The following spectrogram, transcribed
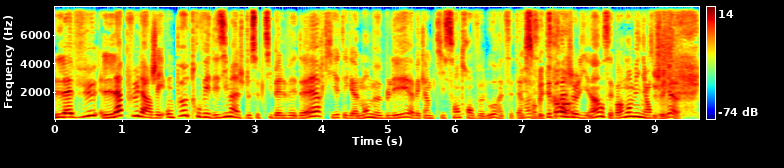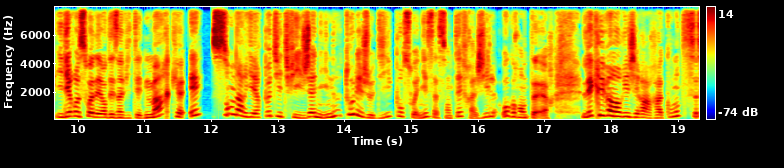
la vue la plus large. Et on peut trouver des images de ce petit belvédère qui est également meublé avec un petit centre en velours, etc. Mais il C'est s'embêtait très pas, hein. joli, hein c'est vraiment mignon. C'est génial. Il y reçoit d'ailleurs des invités de marque et son arrière-petite-fille Janine tous les jeudis pour soigner sa santé fragile au grand air. L'écrivain Henri Girard raconte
